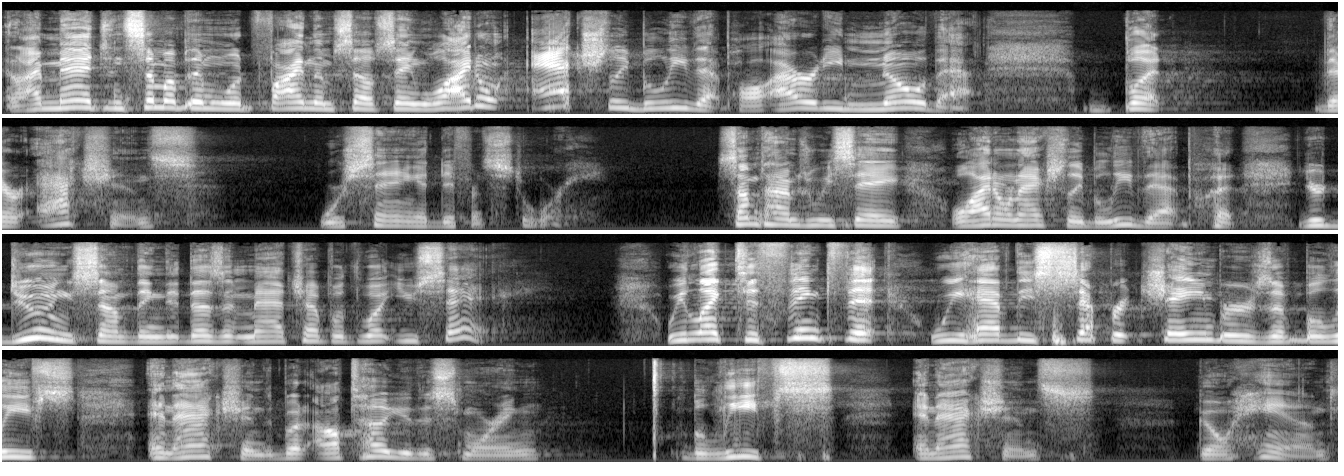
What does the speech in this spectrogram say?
And I imagine some of them would find themselves saying, Well, I don't actually believe that, Paul. I already know that. But their actions were saying a different story. Sometimes we say, Well, I don't actually believe that, but you're doing something that doesn't match up with what you say. We like to think that we have these separate chambers of beliefs and actions, but I'll tell you this morning beliefs and actions go hand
